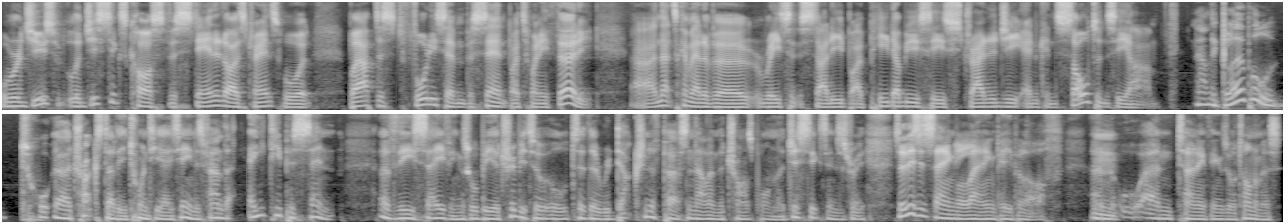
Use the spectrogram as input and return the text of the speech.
will reduce logistics costs for standardized transport by up to 47% by 2030. Uh, and that's come out of a recent study by PwC's strategy and consultancy arm. Now, the Global tw- uh, Truck Study 2018 has found that 80% of these savings will be attributable to the reduction of personnel in the transport and logistics industry. So, this is saying laying people off and, and turning things autonomous.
